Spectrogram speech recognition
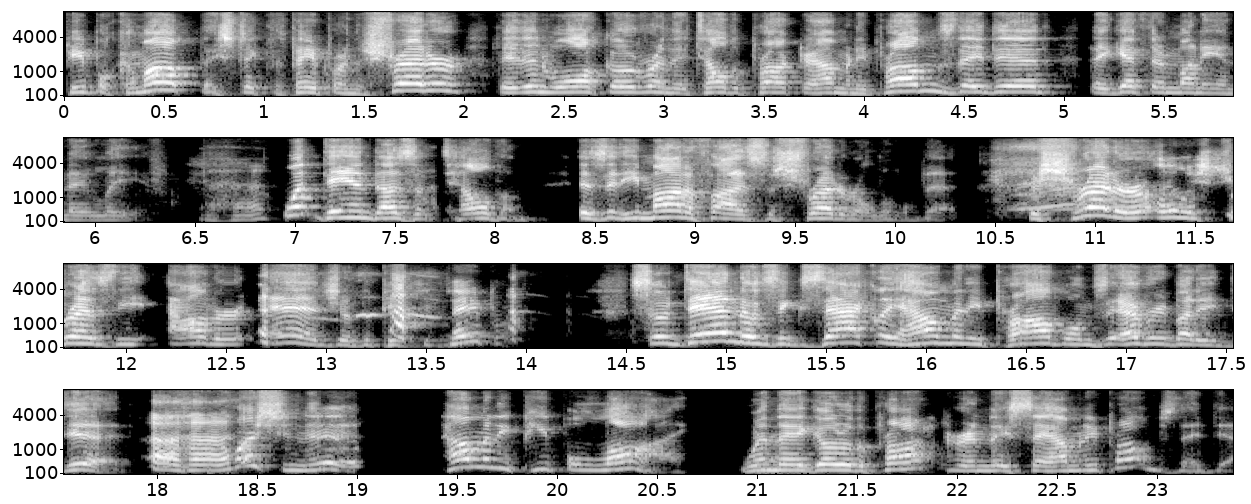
people come up, they stick the paper in the shredder. They then walk over and they tell the proctor how many problems they did. They get their money and they leave. Uh-huh. What Dan doesn't tell them is that he modifies the shredder a little bit. The shredder only shreds the outer edge of the piece of paper. So Dan knows exactly how many problems everybody did. Uh-huh. The question is, how many people lie when they go to the proctor and they say how many problems they did?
